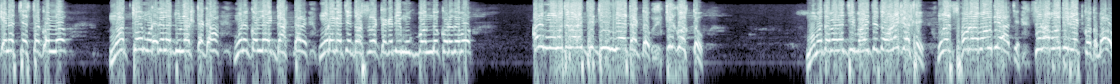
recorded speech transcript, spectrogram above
কেনার চেষ্টা করল। মদ খেয়ে মরে গেলে দু লাখ টাকা। মনে করলে এই ডাক্তার মরে গেছে, দশ লাখ টাকা দিয়ে মুখ বন্ধ করে দেবো। আরে মমতা ব্যানার্জি যদি মেয়ে থাকতো, কি করতো? মমতা ব্যানার্জির বাড়িতে তো অনেক আছে। ওনার সোনা বৌদি আছে। সোনা বৌদি রেট কত? বলো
